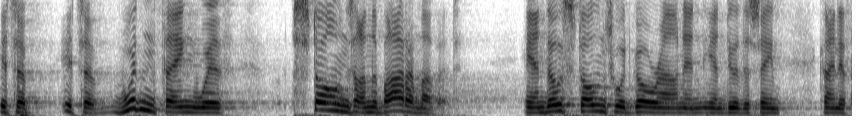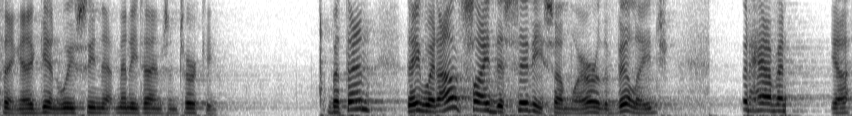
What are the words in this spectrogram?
it's a, it's a wooden thing with stones on the bottom of it. And those stones would go around and, and do the same kind of thing. Again, we've seen that many times in Turkey. But then they would, outside the city somewhere, or the village, would have an area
